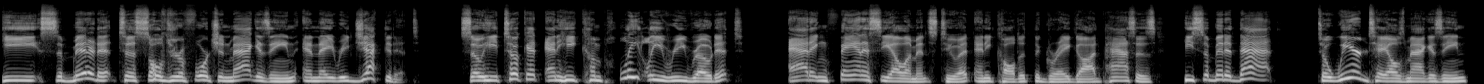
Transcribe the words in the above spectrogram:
he submitted it to Soldier of Fortune magazine and they rejected it. So he took it and he completely rewrote it, adding fantasy elements to it, and he called it The Gray God Passes. He submitted that to Weird Tales magazine,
